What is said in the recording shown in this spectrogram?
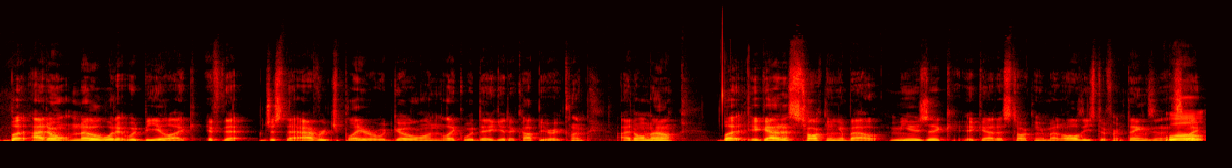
But I don't know what it would be like if that just the average player would go on. Like, would they get a copyright claim? I don't know. But it got us talking about music. It got us talking about all these different things, and it's Well, like,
